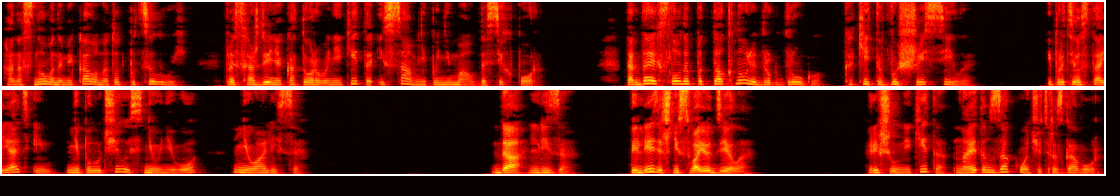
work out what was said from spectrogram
Она снова намекала на тот поцелуй, происхождение которого Никита и сам не понимал до сих пор. Тогда их словно подтолкнули друг к другу какие-то высшие силы. И противостоять им не получилось ни у него, ни у Алисы. «Да, Лиза, ты лезешь не свое дело», – решил Никита на этом закончить разговор,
